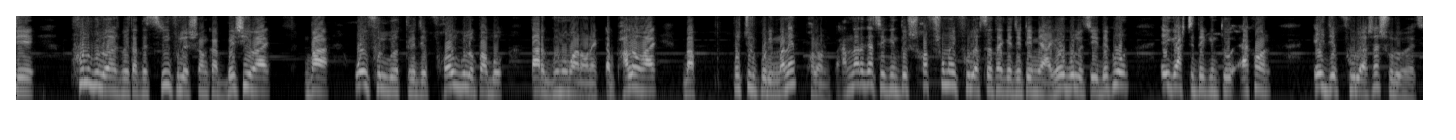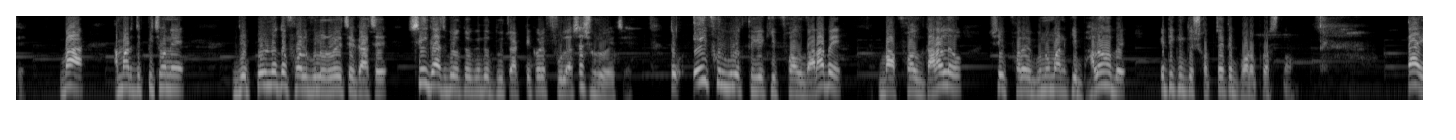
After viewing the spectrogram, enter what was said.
যে ফুলগুলো আসবে তাতে শ্রী ফুলের সংখ্যা বেশি হয় বা ওই ফুলগুলোর থেকে যে ফলগুলো পাবো তার গুণমান অনেকটা ভালো হয় বা প্রচুর পরিমাণে ফলন পায়। আপনার কাছে কিন্তু সবসময় ফুল আসতে থাকে যেটি আমি আগেও বলেছি। দেখুন, এই গাছটিতে কিন্তু এখন এই যে ফুল আসা শুরু হয়েছে বা আমার যে পিছনে যে পরিণত ফলগুলো রয়েছে গাছে, সেই গাছগুলোতেও কিন্তু দু চারটি করে ফুল আসা শুরু হয়েছে। তো এই ফুলগুলোর থেকে কি ফল দাঁড়াবে বা ফল দাঁড়ালেও সেই ফলের গুণমান কি ভালো হবে? এটি কিন্তু সবচাইতে বড় প্রশ্ন। তাই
